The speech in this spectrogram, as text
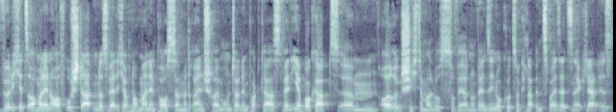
würde ich jetzt auch mal den Aufruf starten, das werde ich auch nochmal in den Post dann mit reinschreiben unter dem Podcast. Wenn ihr Bock habt, ähm, eure Geschichte mal loszuwerden und wenn sie nur kurz und knapp in zwei Sätzen erklärt ist,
